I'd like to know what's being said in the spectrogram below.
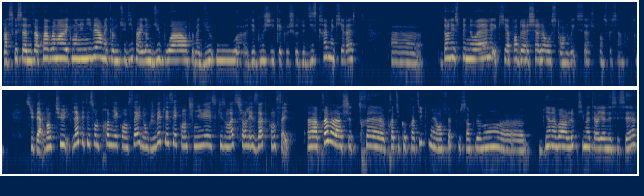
parce que ça ne va pas vraiment avec mon univers, mais comme tu dis, par exemple, du bois, on peut mettre du hou, euh, des bougies, quelque chose de discret, mais qui reste euh, dans l'esprit de Noël et qui apporte de la chaleur au stand. Oui, ça, je pense que c'est important. Super. Donc, tu, là, tu étais sur le premier conseil, donc je vais te laisser continuer, excuse-moi, sur les autres conseils. Euh, après, bah, c'est très pratico-pratique, mais en fait, tout simplement, euh, bien avoir le petit matériel nécessaire,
